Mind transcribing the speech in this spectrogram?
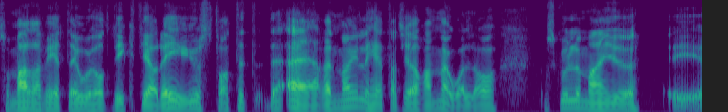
som alla vet är oerhört viktiga och det är just för att det, det, är en möjlighet att göra mål och då skulle man ju i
